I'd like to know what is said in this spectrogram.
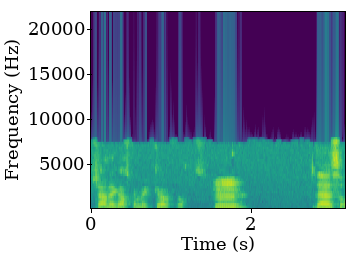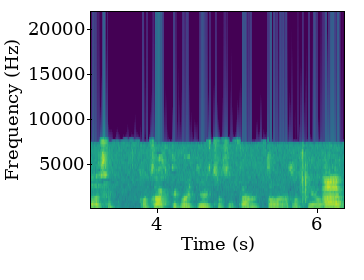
tjänar ju ganska mycket har. Mm. Det är så alltså. Kontraktet går inte ut 2015 då, som skrev. Ja.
